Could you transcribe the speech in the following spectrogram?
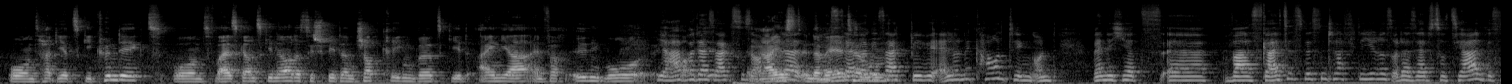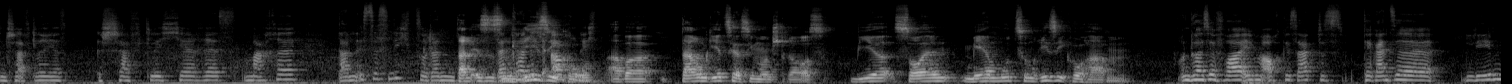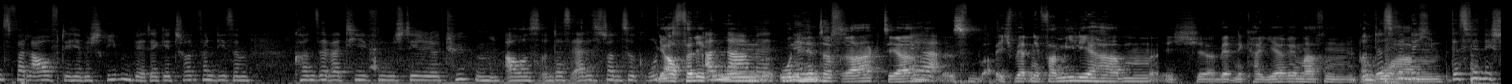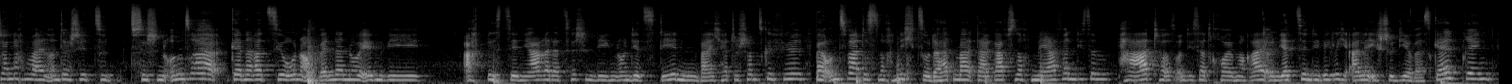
und hat jetzt gekündigt und weiß ganz genau, dass sie später einen Job kriegen wird, geht ein Jahr einfach irgendwo Ja, aber da sagst du es auch wieder, in der du Welt hast selber herum. gesagt BWL und Accounting und wenn ich jetzt äh, was Geisteswissenschaftlicheres oder selbst Sozialwissenschaftlicheres mache, dann ist es nicht so. Dann, dann ist es dann ein Risiko. Aber darum geht es ja, Simon Strauß. Wir sollen mehr Mut zum Risiko haben. Und du hast ja vorher eben auch gesagt, dass der ganze Lebensverlauf, der hier beschrieben wird, der geht schon von diesem konservativen Stereotypen aus und dass er das schon zur Grundannahme Ja, auch völlig un, unhinterfragt, ja. ja. Es, ich werde eine Familie haben, ich äh, werde eine Karriere machen, ein Und das finde ich, find ich schon nochmal ein Unterschied zu, zwischen unserer Generation, auch wenn da nur irgendwie acht bis zehn Jahre dazwischen liegen und jetzt denen, weil ich hatte schon das Gefühl, bei uns war das noch nicht so. Da, da gab es noch mehr von diesem Pathos und dieser Träumerei. Und jetzt sind die wirklich alle, ich studiere, was Geld bringt.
